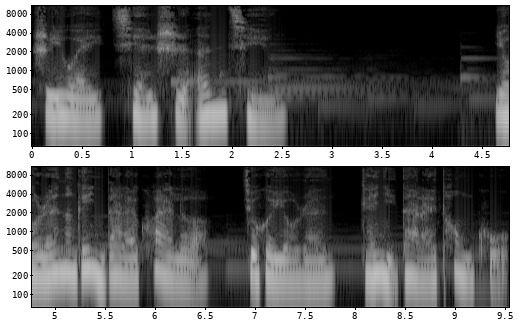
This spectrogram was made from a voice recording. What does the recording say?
是因为前世恩情。有人能给你带来快乐，就会有人给你带来痛苦。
